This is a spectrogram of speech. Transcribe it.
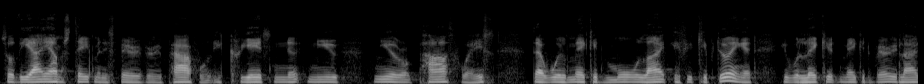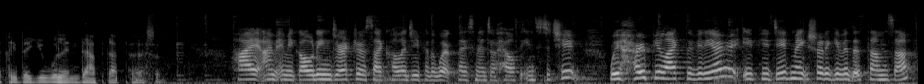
So the I am statement is very, very powerful. It creates n- new neural pathways that will make it more like, if you keep doing it, it will make it, make it very likely that you will end up that person. Hi, I'm Amy Golding, Director of Psychology for the Workplace Mental Health Institute. We hope you liked the video. If you did, make sure to give it the thumbs up.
